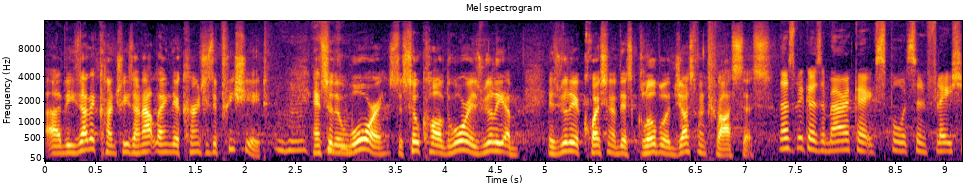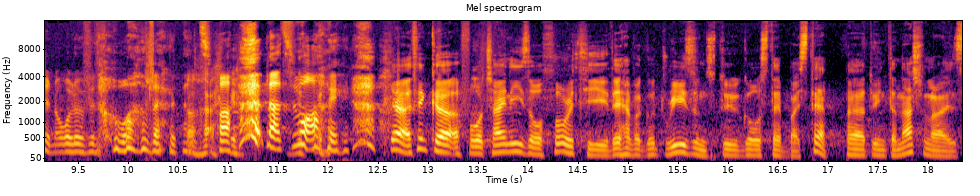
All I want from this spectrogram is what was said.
uh, these other countries are not letting their currencies appreciate. Mm -hmm. And so the war, the so-called war, is really, a, is really a question of this global adjustment process. That's because America exports inflation all over the world, though. That's, uh, why, yeah. that's why. yeah, I think uh, for Chinese authority, they have a good reasons to go step by step uh, to internationalize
